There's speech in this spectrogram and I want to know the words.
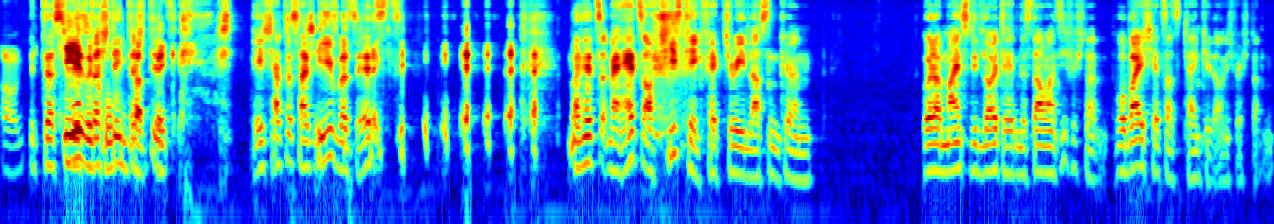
Oh, das mit- da steht, da Käsekuchenfabrik. steht. Ich habe das halt nie übersetzt. Man hätte man es auch Cheesecake Factory lassen können. Oder meinst du, die Leute hätten das damals nicht verstanden? Wobei ich hätte es als Kleinkind auch nicht verstanden.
